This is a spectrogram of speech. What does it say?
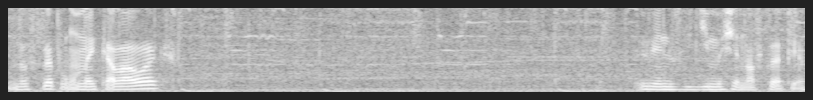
Do sklepu mamy kawałek. Więc widzimy się na sklepie.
